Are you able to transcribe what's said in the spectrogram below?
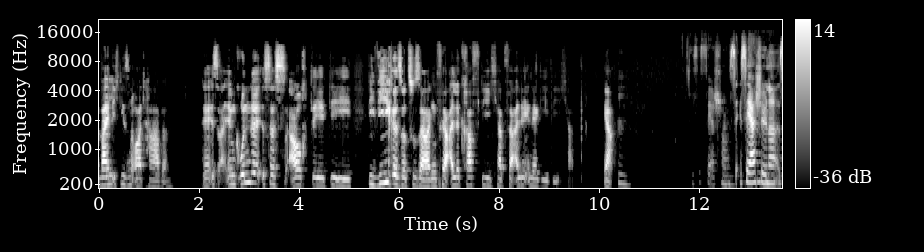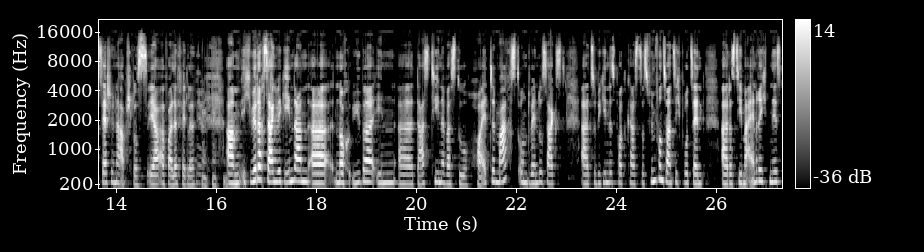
weil ich diesen Ort habe. Der ist im Grunde ist das auch die, die die Wiege sozusagen für alle Kraft, die ich habe, für alle Energie, die ich habe. Ja. Mhm. Das ist sehr schön. Sehr, sehr, schöner, sehr schöner Abschluss, ja, auf alle Fälle. Ja. Ähm, ich würde auch sagen, wir gehen dann äh, noch über in äh, das, Tine, was du heute machst. Und wenn du sagst äh, zu Beginn des Podcasts, dass 25 Prozent äh, das Thema Einrichten ist,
